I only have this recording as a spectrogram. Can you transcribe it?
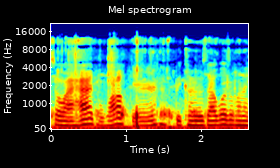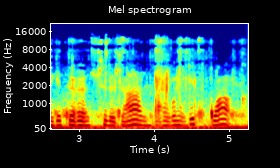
So I had to walk there because I wasn't gonna get there to the job I wouldn't get to walk.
